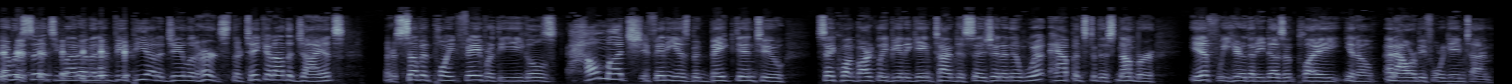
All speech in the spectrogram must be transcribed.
ever since. You might have an MVP out of Jalen Hurts. They're taking on the Giants. They're a seven point favorite, the Eagles. How much, if any, has been baked into Saquon Barkley being a game time decision? And then what happens to this number if we hear that he doesn't play, you know, an hour before game time?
